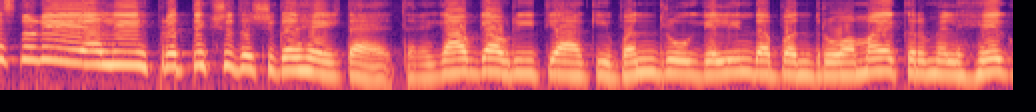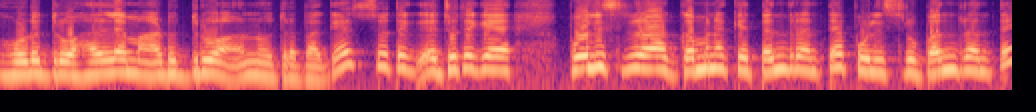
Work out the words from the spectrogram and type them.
ಎಸ್ ನೋಡಿ, ಅಲ್ಲಿ ಪ್ರತ್ಯಕ್ಷದರ್ಶಿಗಳು ಹೇಳ್ತಾ ಇರ್ತಾರೆ ಯಾವ ಯಾವ ರೀತಿಯಾಗಿ ಬಂದ್ರು, ಎಲ್ಲಿಂದ ಬಂದ್ರು, ಅಮಾಯಕರ ಮೇಲೆ ಹೇಗೆ ಹೊಡೆದ್ರು, ಹಲ್ಲೆ ಮಾಡಿದ್ರು ಅನ್ನೋದ್ರ ಬಗ್ಗೆ. ಜೊತೆಗೆ ಜೊತೆಗೆ ಪೊಲೀಸರ ಗಮನಕ್ಕೆ ತಂದ್ರಂತೆ, ಪೊಲೀಸರು ಬಂದ್ರಂತೆ,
